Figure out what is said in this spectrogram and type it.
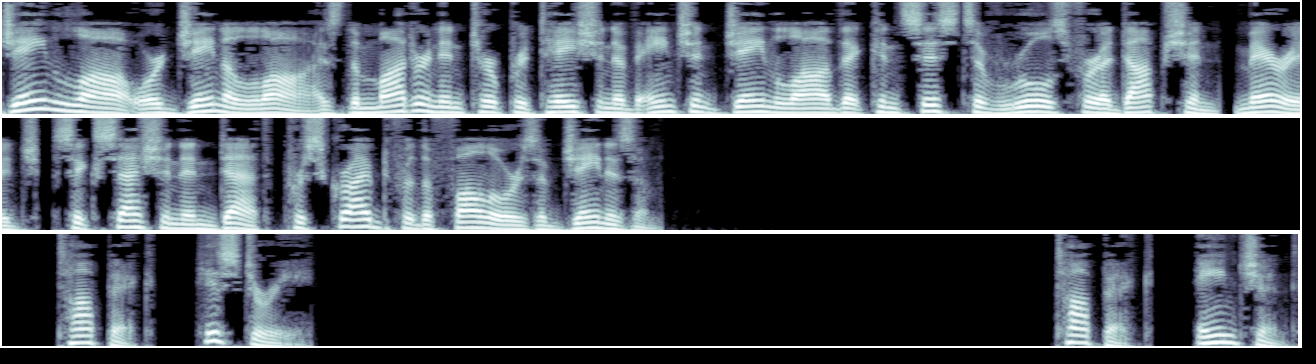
Jain law or Jaina law is the modern interpretation of ancient Jain law that consists of rules for adoption, marriage, succession and death prescribed for the followers of Jainism. History Ancient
